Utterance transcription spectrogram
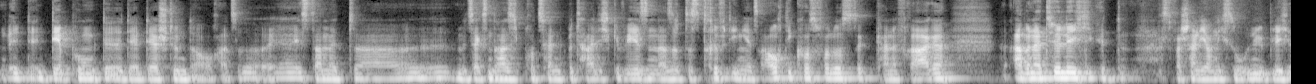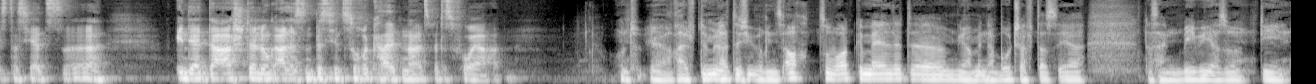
Der Punkt, äh, der, der stimmt auch. Also er ist damit äh, mit 36 Prozent beteiligt gewesen. Also das trifft ihn jetzt auch, die Kursverluste, keine Frage. Aber natürlich, ist wahrscheinlich auch nicht so unüblich, ist das jetzt äh, in der Darstellung alles ein bisschen zurückhaltender, als wir das vorher hatten. Und ja, Ralf Dümmel hat sich übrigens auch zu Wort gemeldet, äh, ja, mit einer Botschaft, dass er, dass sein Baby, also die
